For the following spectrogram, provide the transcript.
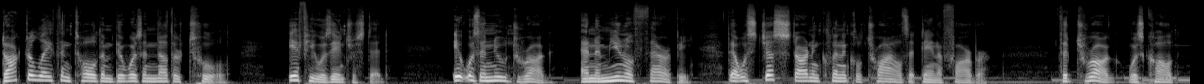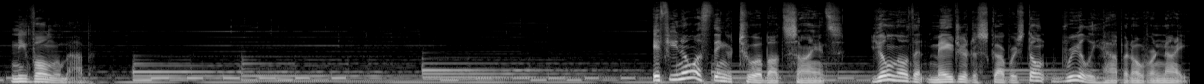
Dr. Lathan told him there was another tool, if he was interested. It was a new drug, an immunotherapy, that was just starting clinical trials at Dana Farber. The drug was called nivolumab. If you know a thing or two about science, you'll know that major discoveries don't really happen overnight.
